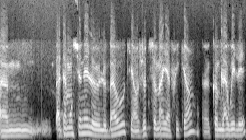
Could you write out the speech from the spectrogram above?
Euh, bah, tu as mentionné le, le, bao, qui est un jeu de sommeil africain, euh, comme l'awele,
